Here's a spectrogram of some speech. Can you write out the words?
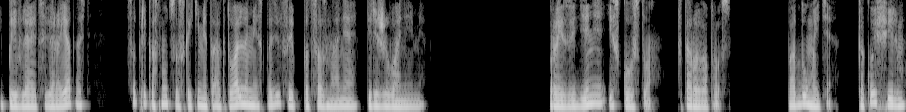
и появляется вероятность соприкоснуться с какими-то актуальными с позиции подсознания переживаниями. Произведение искусства. Второй вопрос. Подумайте, какой фильм,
